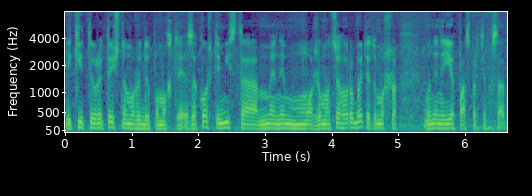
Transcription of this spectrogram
які теоретично можуть допомогти. За кошти міста ми не можемо цього робити, тому що вони не є в паспорті фасаду.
